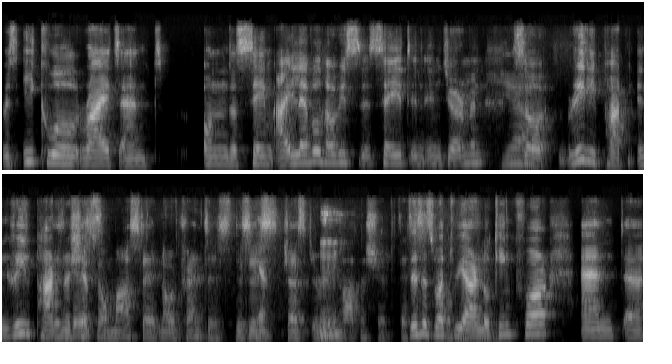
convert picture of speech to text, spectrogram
with equal rights and on the same eye level, how we say it in, in German. Yeah. So really part in real partnership. There's, no master, no apprentice. This is yeah. just a real mm. partnership. That's this is what, what we are looking for, and uh,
